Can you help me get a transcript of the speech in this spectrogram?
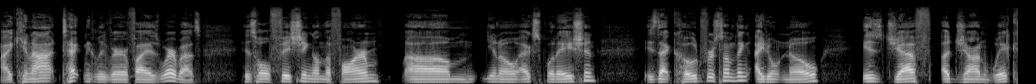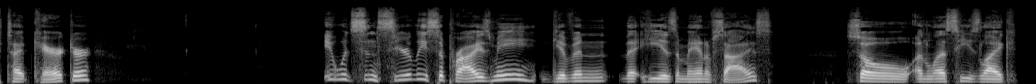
I cannot technically verify his whereabouts. His whole fishing on the farm, um, you know, explanation Is that code for something? I don't know. Is Jeff a John Wick type character? It would sincerely surprise me given that he is a man of size. So, unless he's like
